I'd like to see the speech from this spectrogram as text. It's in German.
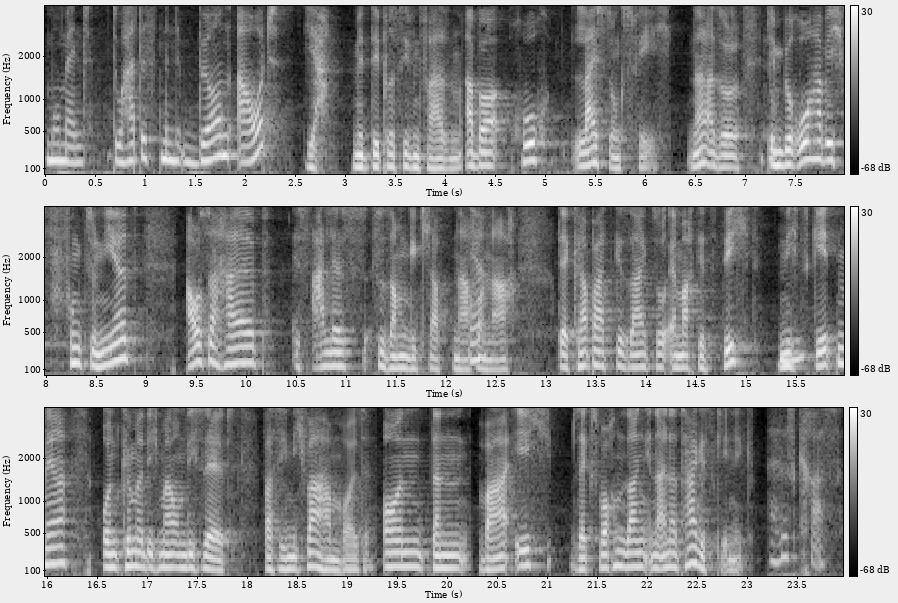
Moment, du hattest einen Burnout? Ja, mit depressiven Phasen, aber hoch leistungsfähig. Ne? Also im Büro habe ich funktioniert, außerhalb ist alles zusammengeklappt nach Ja. und nach. Der Körper hat gesagt, so er macht jetzt dicht, Mhm. nichts geht mehr und kümmere dich mal um dich selbst, was ich nicht wahrhaben wollte. Und dann war ich sechs Wochen lang in einer Tagesklinik. Das ist krass.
